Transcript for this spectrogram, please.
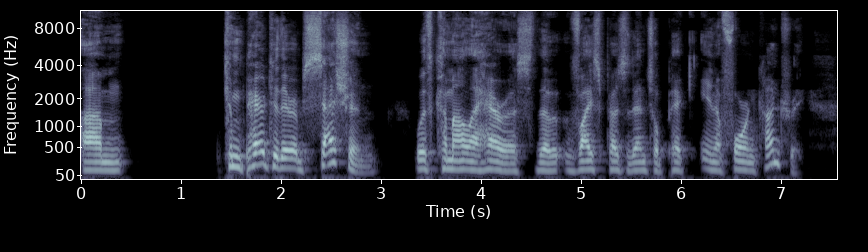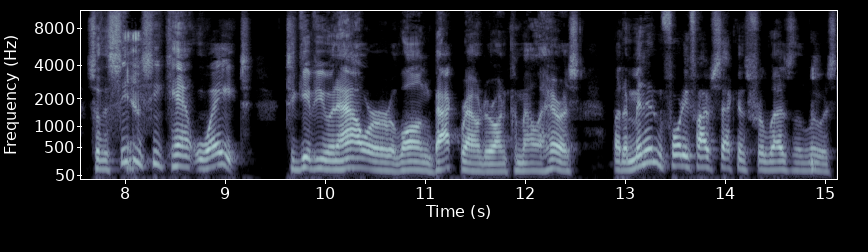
Um, compared to their obsession with Kamala Harris, the vice presidential pick in a foreign country. So the CBC yeah. can't wait to give you an hour long backgrounder on Kamala Harris, but a minute and 45 seconds for Leslyn Lewis.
